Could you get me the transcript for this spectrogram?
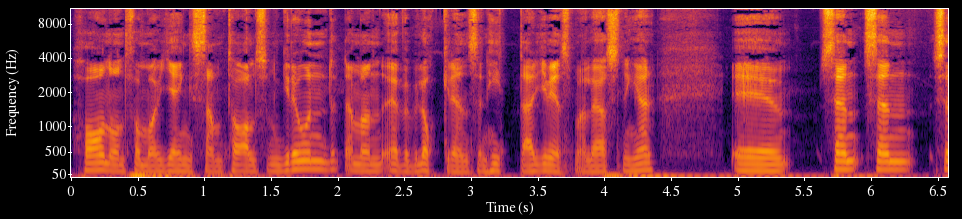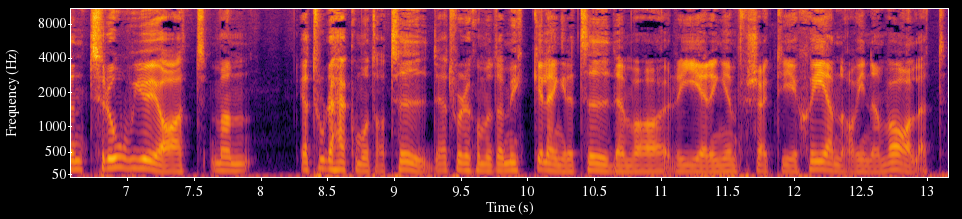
ha någon form av gängsamtal som grund där man över blockgränsen hittar gemensamma lösningar. Eh, sen, sen, sen tror ju jag att man jag tror det här kommer att ta tid. Jag tror det kommer att ta mycket längre tid än vad regeringen försökte ge sken av innan valet.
